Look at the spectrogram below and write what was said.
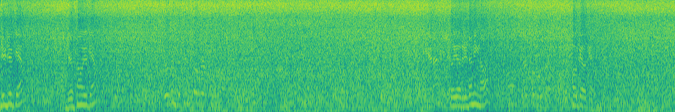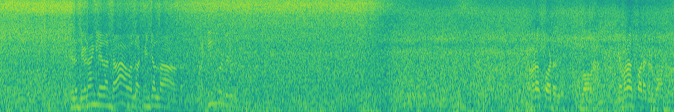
did you came? Just now you came? So you're returning now? Okay okay ఇక్కడ దిగడానికి లేదంట వాళ్ళు అటు నుంచి వెళ్తా అటు నుంచి కూడా లేదు కెమెరా స్పాట్ అది బాగుంది కెమెరా స్పాట్ అక్కడ బాగుంటుంది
